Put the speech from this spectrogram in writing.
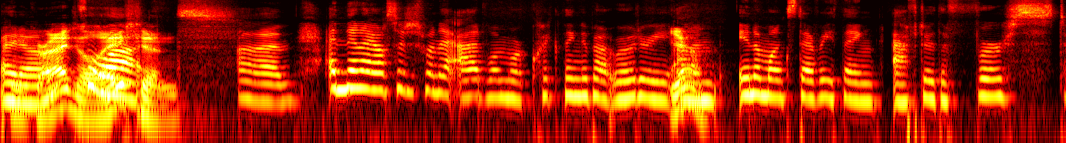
I Congratulations! Um, Um, and then I also just want to add one more quick thing about Rotary. Yeah. Um, in amongst everything, after the first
